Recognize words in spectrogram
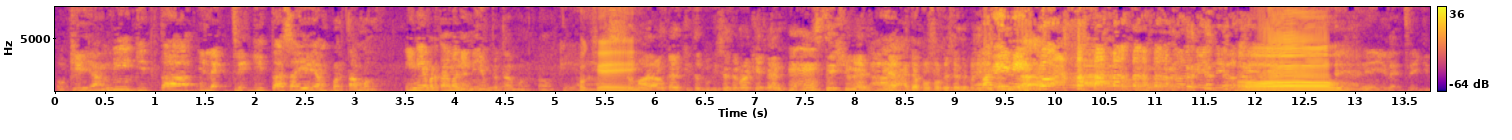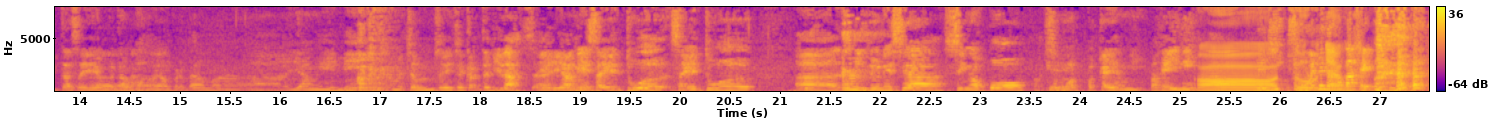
Okey, yang ni gitar elektrik gitar saya yang pertama. Ini yang pertama nih. Ini yang pertama. Oke. Oke. Semalam kan kita pergi Center Market kan? Stage tu kan? Ah. Ya, ada perform. Pakai ini. Ah. Wah. Pakai ini. oke. Oh. Ini elektrik gitar saya yang pertama. Oh, yang pertama. Ah, yang ini macam saya cakap tadi lah. Yang ni saya tour, saya tour uh, Indonesia, Singapura, Okey. semua pakai yang ni. Pakai ini. Oh, Jadi semuanya ke pakai.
